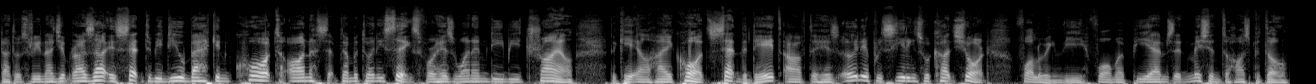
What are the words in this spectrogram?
Datuk Sri Najib Razak is set to be due back in court on September 26 for his 1MDB trial. The KL High Court set the date after his earlier proceedings were cut short following the former PM's admission to hospital.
